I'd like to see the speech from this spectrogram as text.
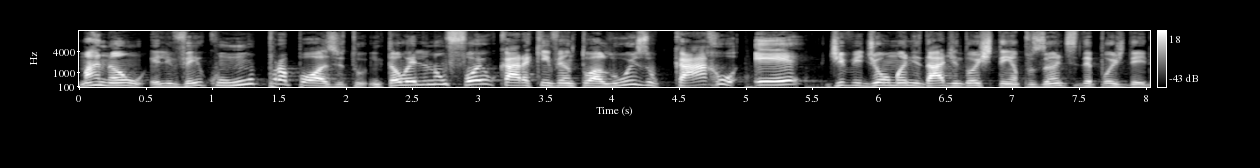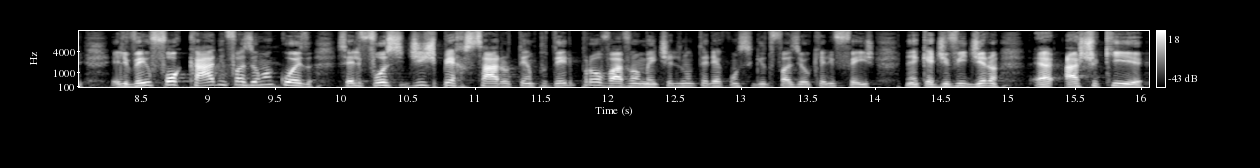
Mas não, ele veio com um propósito. Então ele não foi o cara que inventou a luz, o carro e dividiu a humanidade em dois tempos, antes e depois dele. Ele veio focado em fazer uma coisa. Se ele fosse dispersar o tempo dele, provavelmente ele não teria conseguido fazer o que ele fez, né? Que é dividir. é, acho que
